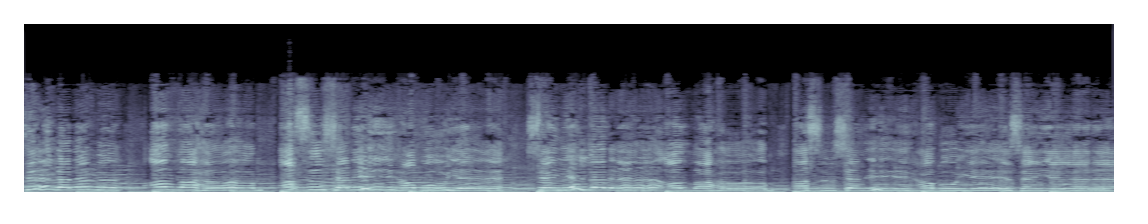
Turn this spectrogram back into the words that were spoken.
tellere mi? Allah'ım asın seni habuye sen yerlere Allah'ım asın seni habuye sen yerlere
